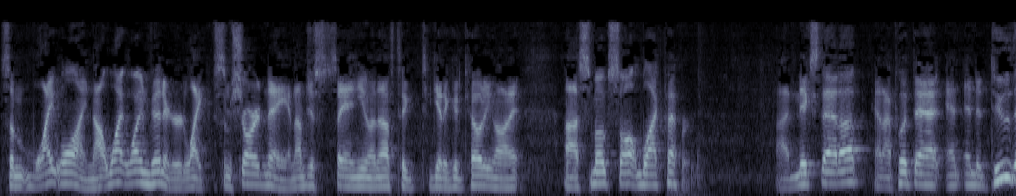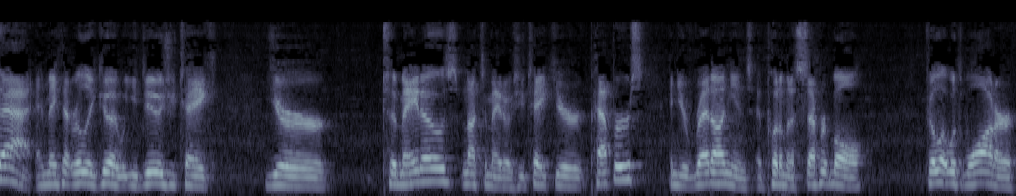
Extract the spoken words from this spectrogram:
some white wine, not white wine vinegar, like some Chardonnay. And I'm just saying, you know, enough to, to get a good coating on it. Uh, smoked salt and black pepper. I mix that up and I put that, and, and to do that and make that really good, what you do is you take your tomatoes, not tomatoes, you take your peppers and your red onions and put them in a separate bowl, fill it with water,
